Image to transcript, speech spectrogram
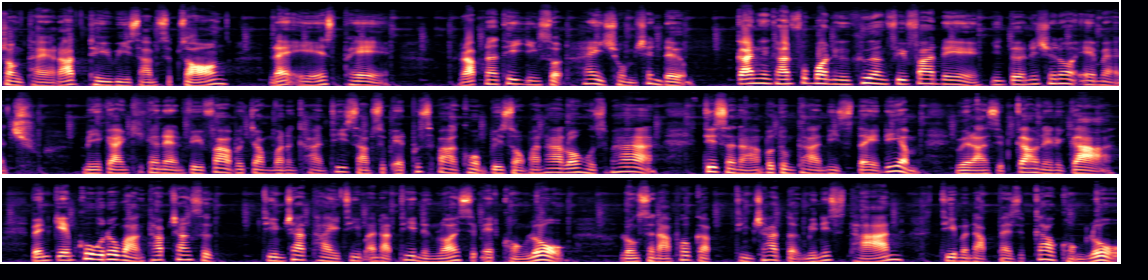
ช่องไทยรัฐทีวี 32 และ ASP รับหน้าที่ยิงสดให้ชมเช่นเดิม การแข่งขันฟุตบอลอื่นเครื่อง FIFA Day International A Match มี มีการคิดคะแนนฟีฟ่าประจำวันอังคารที่ 31 พฤษภาคม ปี 2565 ที่สนามปทุมธานีสเตเดียม เวลา 19นาฬิกา เป็นเกมคู่ระหว่างทัพช้างศึก ทีมชาติไทยทีมอันดับที่ 111 ของโลก ลงสนามพบกับทีมชาติเติร์กมินิสถาน ทีมอันดับ 89 ของโลก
